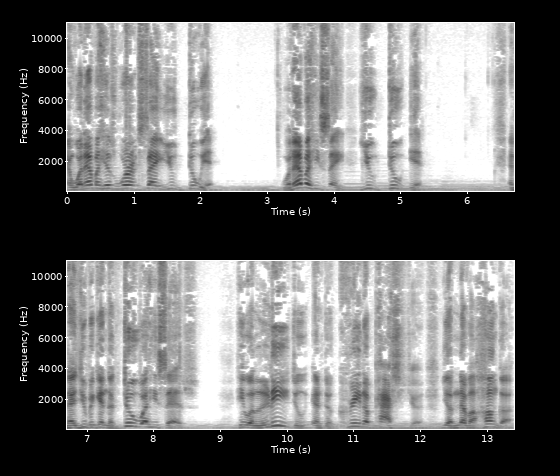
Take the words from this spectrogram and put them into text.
And whatever his word say, you do it. Whatever he say, you do it. And as you begin to do what he says, he will lead you into greener pasture. You'll never hunger.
